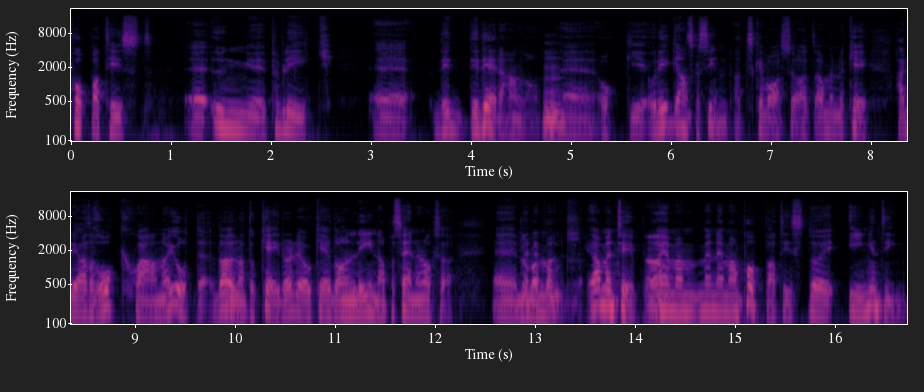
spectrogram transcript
popartist, eh, ung eh, publik. Eh, det, det är det det handlar om. Mm. Eh, och, och det är ganska synd att det ska vara så att, ja men okej, hade jag varit rockstjärna och gjort det, då hade det varit okej. Då är det okej att dra en lina på scenen också. Eh, men Mm. bara är man- coolt. Ja men typ. Och är man, men är man popartist, då är ingenting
